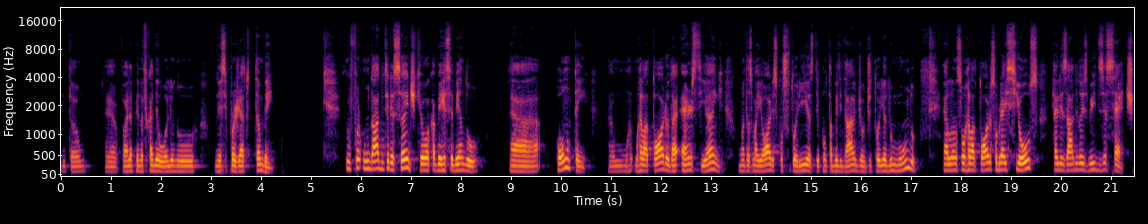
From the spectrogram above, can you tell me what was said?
Então, é, vale a pena ficar de olho no, nesse projeto também. Um dado interessante que eu acabei recebendo é, ontem, é um, um, relatório da Ernst Young, uma das maiores consultorias de contabilidade e auditoria do mundo, ela lançou um relatório sobre ICOs realizado em 2017.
